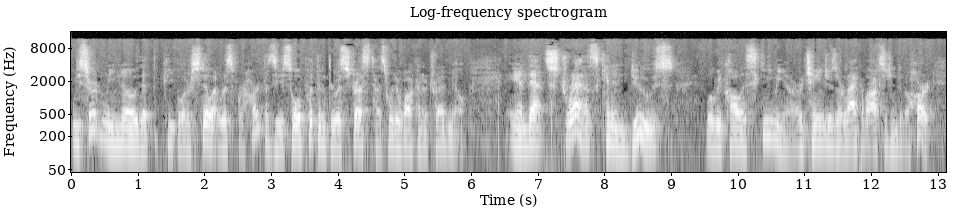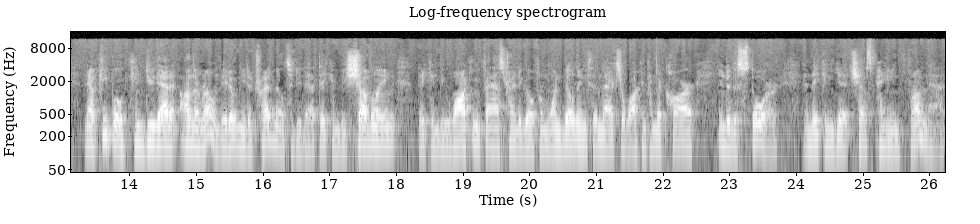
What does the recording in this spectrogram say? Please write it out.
we certainly know that the people are still at risk for heart disease, so we'll put them through a stress test where they walk on a treadmill. And that stress can induce what we call ischemia, or changes or lack of oxygen to the heart. Now, people can do that on their own. They don't need a treadmill to do that. They can be shoveling, they can be walking fast, trying to go from one building to the next, or walking from their car into the store, and they can get chest pain from that.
